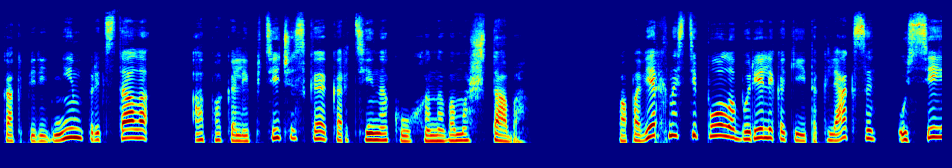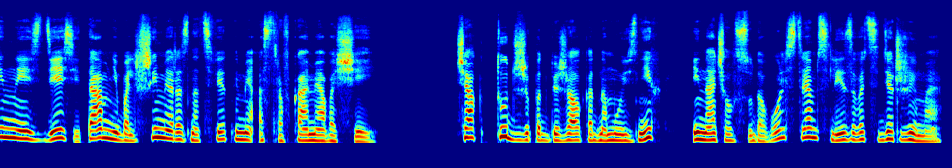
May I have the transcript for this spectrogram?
как перед ним предстала апокалиптическая картина кухонного масштаба. По поверхности пола бурели какие-то кляксы, усеянные здесь и там небольшими разноцветными островками овощей. Чак тут же подбежал к одному из них и начал с удовольствием слизывать содержимое.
